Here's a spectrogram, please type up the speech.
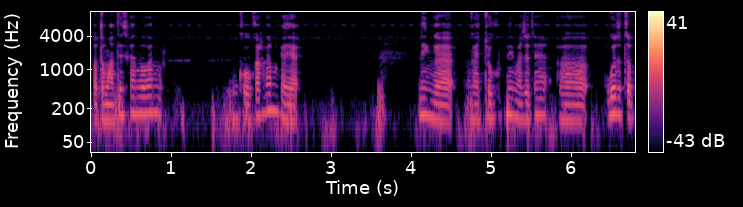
otomatis kan gue kan gokar kan kayak ini nggak nggak cukup nih maksudnya uh, gue tetap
